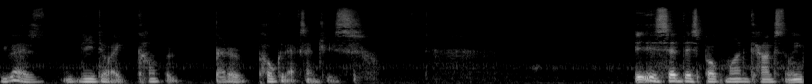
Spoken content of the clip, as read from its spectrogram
You guys need to like come with better Pokedex entries. It is said this Pokemon constantly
